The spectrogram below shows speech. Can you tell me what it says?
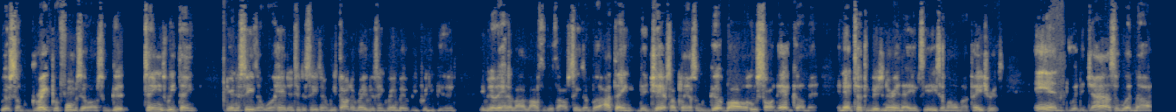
with some great performances on some good teams. We think during the season, well, head into the season, we thought the Ravens and Green Bay would be pretty good even though they had a lot of losses this offseason. But I think the Jets are playing some good ball. Who saw that coming? And that tough division they're in the AFC East along with my Patriots. And with the Giants and whatnot,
